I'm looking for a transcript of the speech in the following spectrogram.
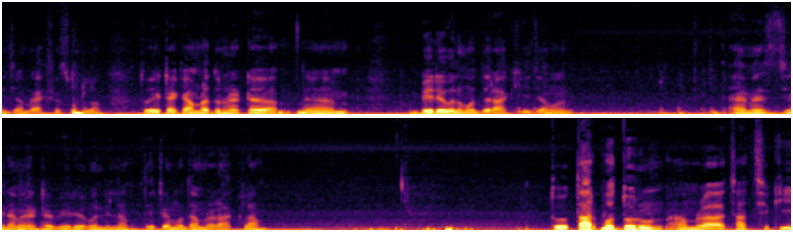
এই যে আমরা অ্যাক্সেস করলাম। তো এটাকে আমরা ধরুন একটা ভেরিয়েবলের মধ্যে রাখি। যেমন এমএসজি নামের একটা ভেরিয়েবল নিলাম। তো এটার মধ্যে আমরা রাখলাম। তো তারপর ধরুন আমরা চাচ্ছি কি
